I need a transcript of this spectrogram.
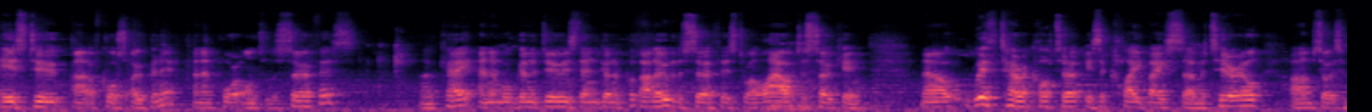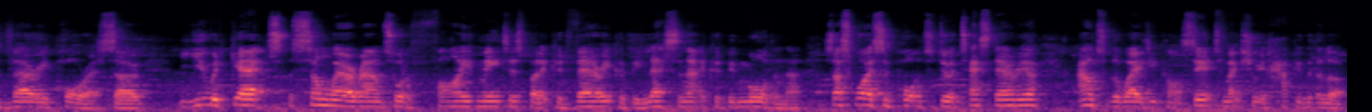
is to, uh, of course, open it and then pour it onto the surface. Okay, and then what we're going to do is then going to put that over the surface to allow it to soak in. Now, with terracotta, it's a clay-based uh, material, um, so it's very porous. So you would get somewhere around sort of five meters, but it could vary. It could be less than that. It could be more than that. So that's why it's important to do a test area out of the way if you can't see it to make sure you're happy with the look.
